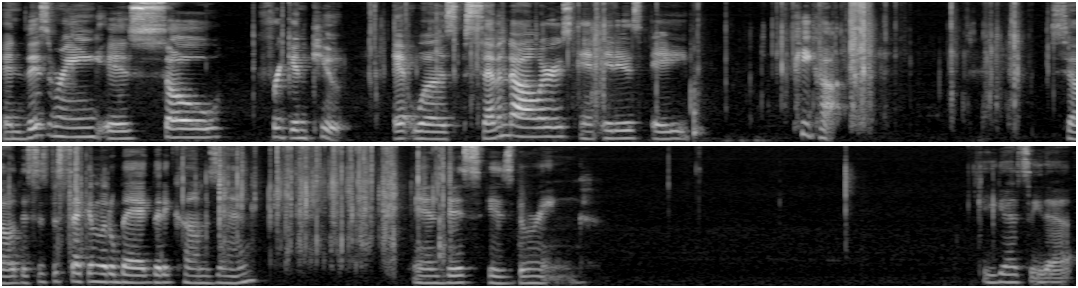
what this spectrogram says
And this ring is so freaking cute. It was $7 and it is a peacock. So this is the second little bag that it comes in. And this is the ring. Can you guys see that?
